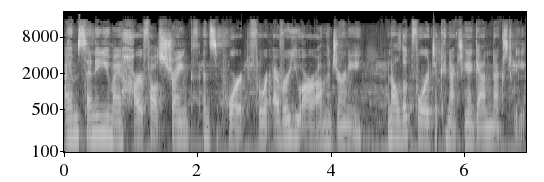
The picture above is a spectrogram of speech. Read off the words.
I am sending you my heartfelt strength and support for wherever you are on the journey, and I'll look forward to connecting again next week.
